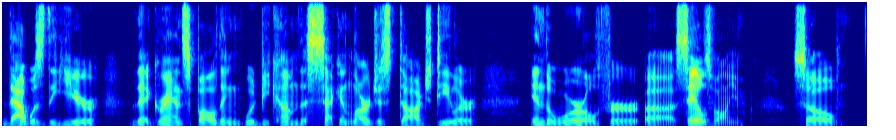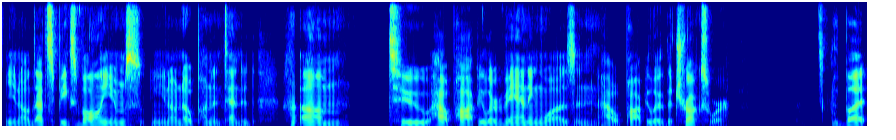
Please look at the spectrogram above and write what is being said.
that was the year that Grand Spaulding would become the second largest Dodge dealer in the world for uh, sales volume. So you know that speaks volumes you know no pun intended um, to how popular vanning was and how popular the trucks were But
